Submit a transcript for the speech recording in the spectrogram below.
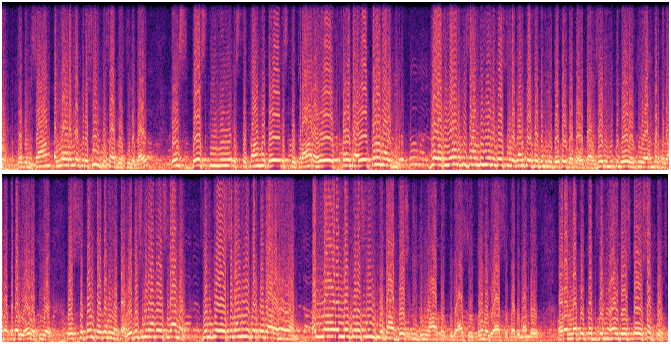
ہے۔ جب انسان اللہ اور اللہ کے رسول کے ساتھ دوستی لگائے، اس دوستی میں استقامت ہے، استقرار ہے، فائدہ ہے، کام آئے گی۔ جو اخبار کے ساتھ دنیا میں دوستی لگائی، کوئی فائدہ نہیں ہے، دھوکہ دھوکہ ہوتا ہے۔ زہری میٹنگ اور ہوتی ہے، اندر خزانہ تباہی اور ہوتی ہے۔ اس سے کوئی فائدہ نہیں ہوتا۔ وہ دشمنان اسلام ہے جن کے سلامیاں کرتے جا رہے ہیں ہم۔ اللہ اور اللہ کے رسول کے بعد دوستی دنیا آخرت کے لحاظ سے، دونوں لحاظ سے فائدہ مند ہے۔ اور اللہ کے قبضے میں ہے دوستو سب کچھ۔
